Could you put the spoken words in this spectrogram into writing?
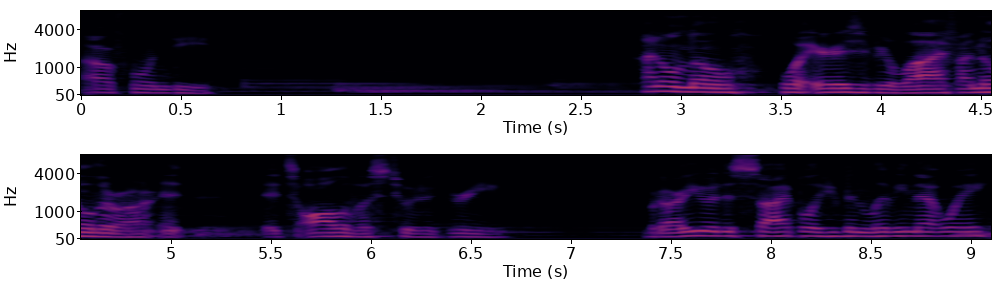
Powerful indeed. I don't know what areas of your life, I know there are. It, it's all of us to a degree. But are you a disciple? Have you been living that way?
